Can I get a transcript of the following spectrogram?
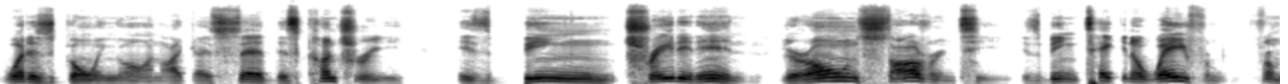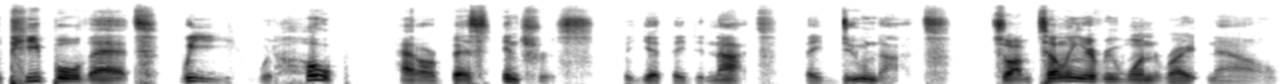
what is going on. Like I said, this country is being traded in. Your own sovereignty is being taken away from you, from people that we would hope had our best interests, but yet they did not. They do not. So I'm telling everyone right now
